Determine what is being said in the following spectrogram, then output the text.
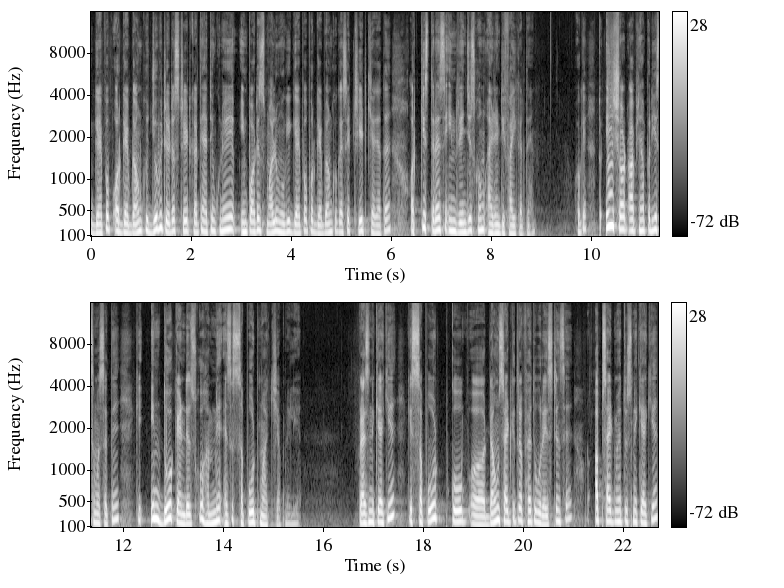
गैप अप और गैप डाउन को जो भी ट्रेडर्स ट्रेड करते हैं आई थिंक उन्हें इंपॉर्टेंस मालूम होगी गैप अप और गैप डाउन को कैसे ट्रेड किया जाता है और किस तरह से इन रेंजेस को हम आइडेंटिफाई करते हैं। Okay okay? तो इन शॉर्ट आप यहाँ पर ये समझ सकते हैं कि इन दो कैंडल्स को हमने एज अ सपोर्ट मार्क किया अपने लिए। प्राइस ने क्या किया कि सपोर्ट को डाउन साइड की तरफ़ है तो वो रेजिस्टेंस है अप साइड में है तो इसने क्या किया?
